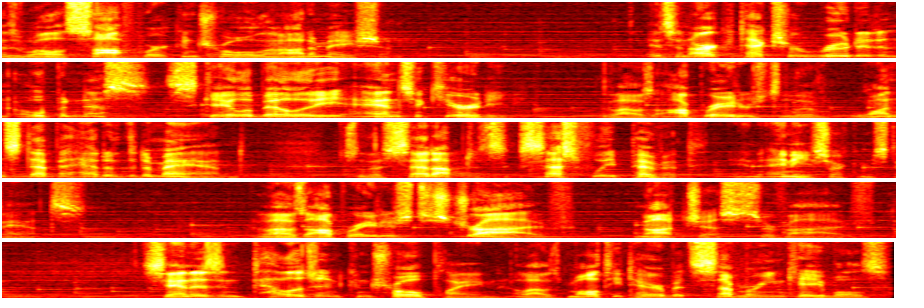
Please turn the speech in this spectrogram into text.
as well as software control and automation. It's an architecture rooted in openness, scalability, and security that allows operators to live one step ahead of the demand so they're set up to successfully pivot in any circumstance. It allows operators to strive, not just survive. Ciena's intelligent control plane allows multi-terabit submarine cables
